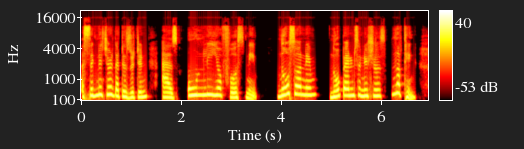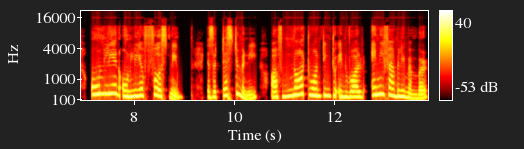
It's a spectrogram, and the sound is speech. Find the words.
a signature that is written as only your first name. No surname, no parents' initials, nothing. Only and only your first name is a testimony of not wanting to involve any family member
